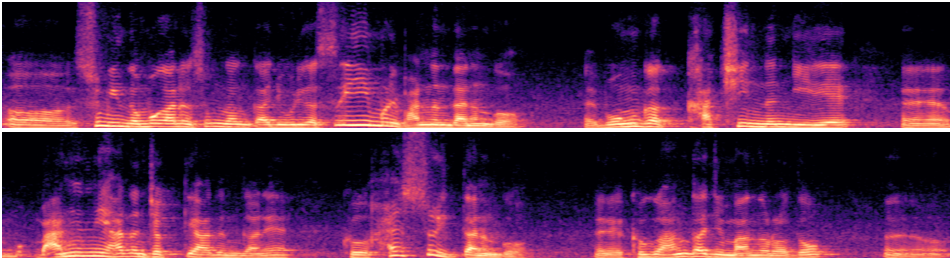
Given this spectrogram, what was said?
어, 숨이 넘어가는 순간까지 우리가 쓰임을 받는다는 거, 에, 뭔가 가치 있는 일에 에, 뭐 많이 하든 적게 하든 간에 그 할 수 있다는 거, 에, 그거 한 가지만으로도 어,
